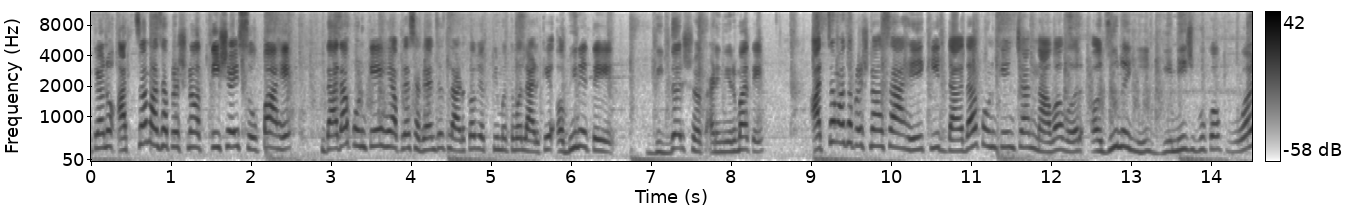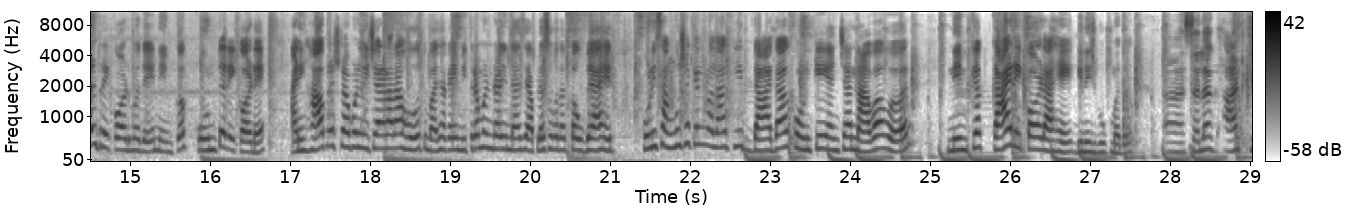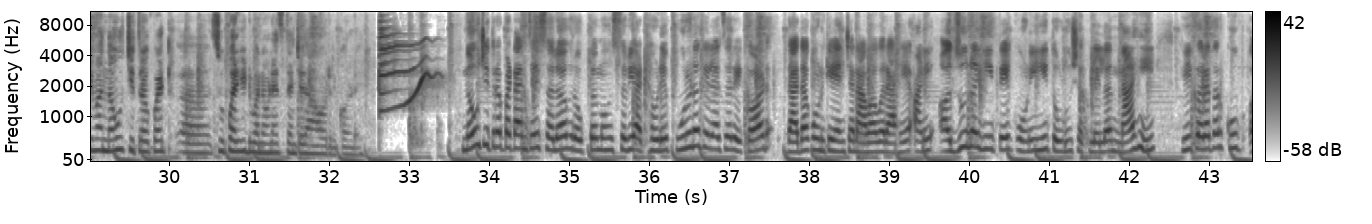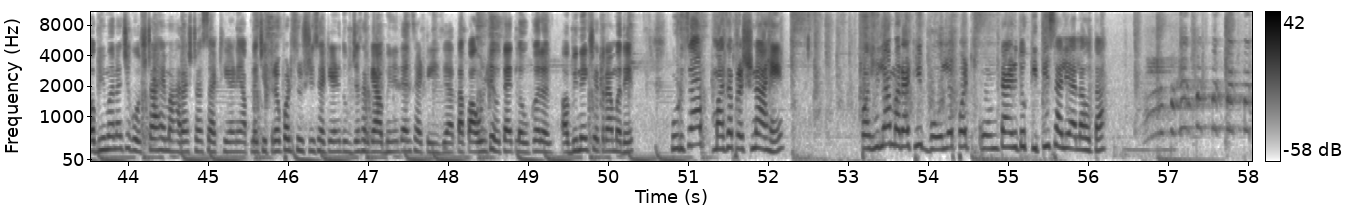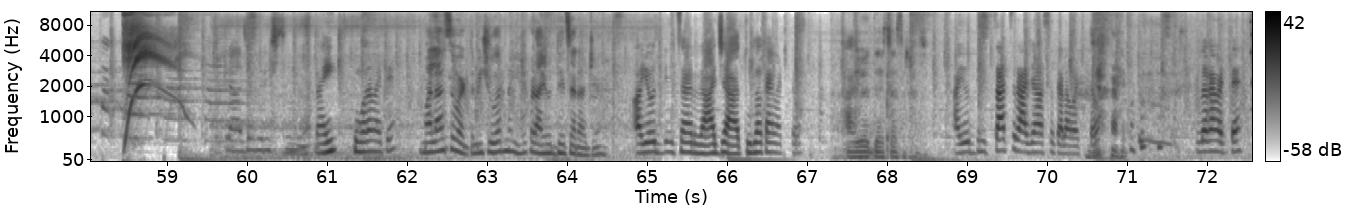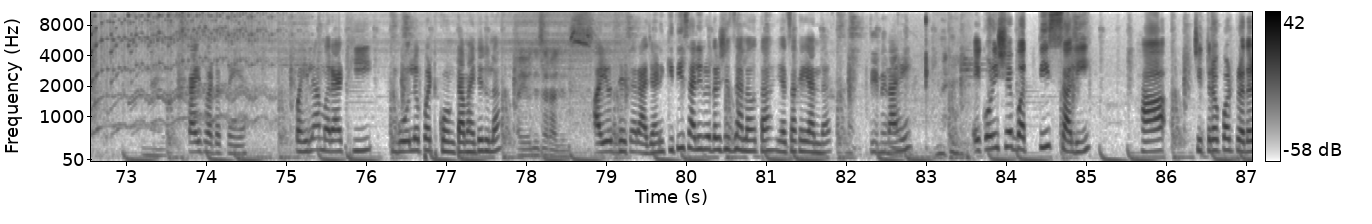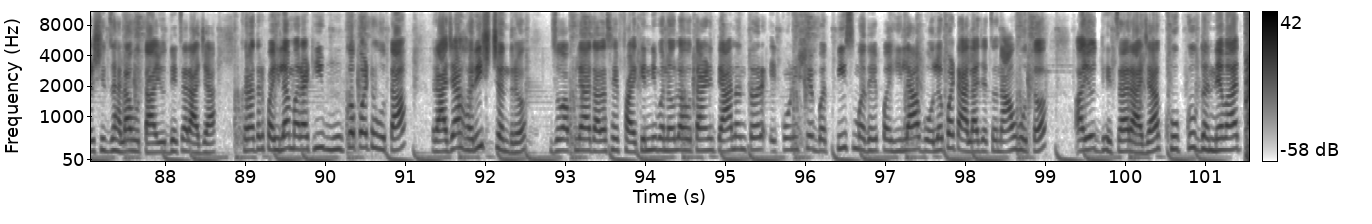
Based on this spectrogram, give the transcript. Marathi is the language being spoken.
मित्रांनो आजचा माझा प्रश्न अतिशय सोपा आहे. दादा कोणके हे आपल्या सगळ्यांचंच लाडकं व्यक्तिमत्व लाडके अभिनेते दिग्दर्शक आणि निर्माते. आजचा माझा प्रश्न असा आहे की दादा कोणकेंच्या नावावर अजूनही गिनीज बुक ऑफ वर्ल्ड रेकॉर्डमध्ये नेमकं कोणतं रेकॉर्ड आहे? आणि हा प्रश्न आपण विचारणार आहोत. माझ्या काही मित्रमंडळींना जे आपल्यासोबत आता उभे आहेत कोणी सांगू शकेल मला की दादा कोणके यांच्या नावावर नेमकं काय रेकॉर्ड आहे गिनीज बुकमध्ये? अ, सलग आठ किंवा नऊ चित्रपट अ, सुपरहिट बनवण्याचं त्यांच्या नावावर रेकॉर्ड आहे. नऊ चित्रपटांचे सलग रौप्य महोत्सवी आठवडे पूर्ण केल्याचं रेकॉर्ड दादा कोणके यांच्या नावावर आहे आणि अजूनही ते कोणीही तोडू शकलेलं नाही. ही खरं तर खूप अभिमानाची गोष्ट आहे महाराष्ट्रासाठी आणि आपल्या चित्रपटसृष्टीसाठी आणि तुमच्यासारख्या अभिनेत्यांसाठी जे आता पाऊल ठेवत आहेत लवकरच अभिनय क्षेत्रामध्ये. पुढचा माझा प्रश्न आहे पहिला मराठी बोलपट कोणता आणि तो किती साली आला होता? नाही. तुम्हाला माहिती आहे? मला असं वाटतं मी शुअर नाही आहे पण अयोध्येचा राजा अयोध्येचा राजा तुला काय वाटतं? अयोध्येचाच राजा. अयोध्येचाच राजा असं त्याला वाटतं. तुला काय वाटतंय? काहीच वाटत नाहीये. पहिला मराठी बोलपट कोणता माहितीये तुला? अयोध्येचा राजा. अयोध्येचा राजा. आणि किती साली प्रदर्शित झाला होता याचा काही अंदाज? ते नाही. एकोणीसशे बत्तीस साली हा चित्रपट प्रदर्शित झाला होता अयोध्येचा राजा. खरा तर पहिला मराठी मूकपट होता राजा हरिश्चंद्र जो आपल्या दादासाहेब फाळकेंनी बनवला होता. आणि त्यानंतर एकोणीसशे बत्तीसमध्ये पहिला बोलपट आला ज्याचं नाव होतं अयोध्येचा राजा. खूप खूप धन्यवाद.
